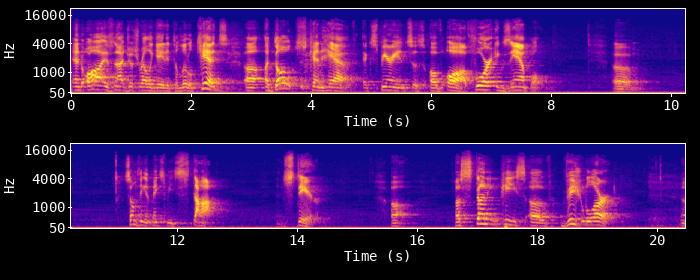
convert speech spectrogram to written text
and awe is not just relegated to little kids. Uh, adults can have experiences of awe. For example, um, something that makes me stop and stare. Uh, a stunning piece of visual art. Uh,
